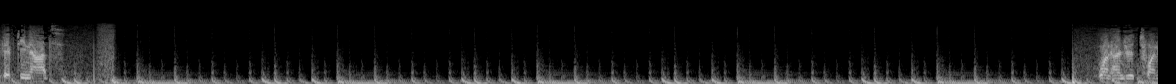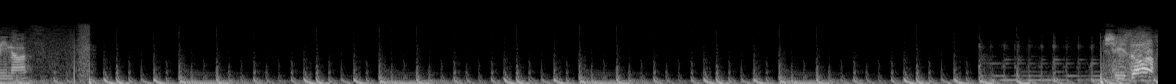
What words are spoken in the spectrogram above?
Fifty knots. One hundred twenty knots. She's off.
